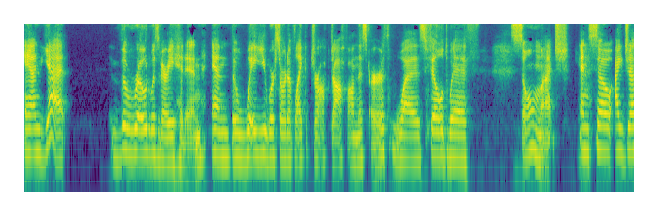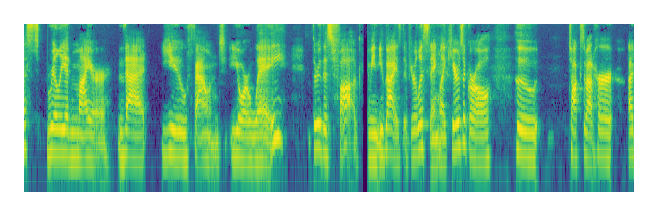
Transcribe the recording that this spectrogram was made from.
And yet the road was very hidden and the way you were sort of like dropped off on this earth was filled with so much and so I just really admire that you found your way through this fog. I mean, you guys, if you're listening, like here's a girl who talks about her uh,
